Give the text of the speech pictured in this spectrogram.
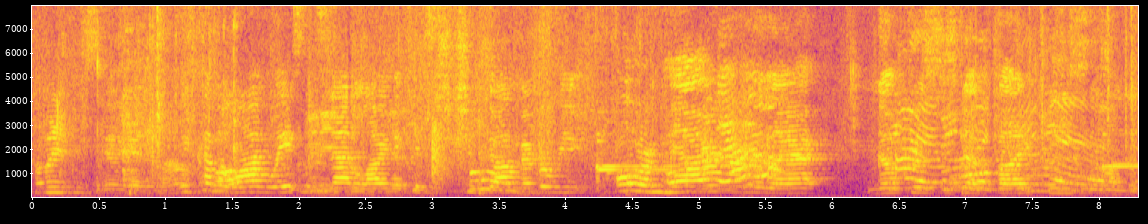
How many pieces did I get in We've come a long way since not allowing the kids to chew gum. Remember we? Oh, remember I that? remember that. No, Chris has got five pieces on the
